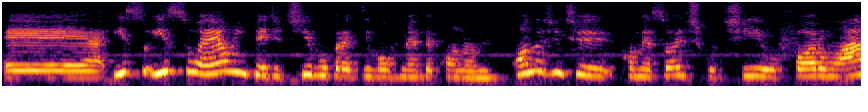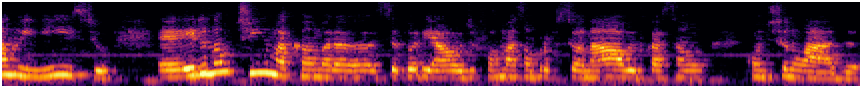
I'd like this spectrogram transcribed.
É, isso, isso é um impeditivo para desenvolvimento econômico. Quando a gente começou a discutir o fórum lá no início, é, ele não tinha uma Câmara Setorial de Formação Profissional, Educação Continuada.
